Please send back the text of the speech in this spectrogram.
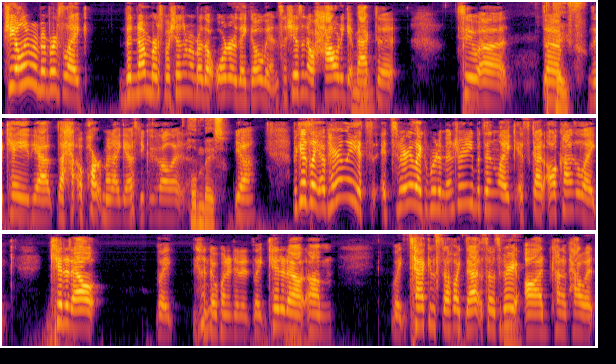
she only remembers like the numbers, but she doesn't remember the order they go in, so she doesn't know how to get back to to uh the the cave, the cave, yeah, the ha- apartment, I guess you could call it. home base. Yeah. Because like apparently it's it's very like rudimentary, but then like it's got all kinds of like kitted out like no pun intended, like kitted out um like tech and stuff like that. So it's very odd kind of how it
